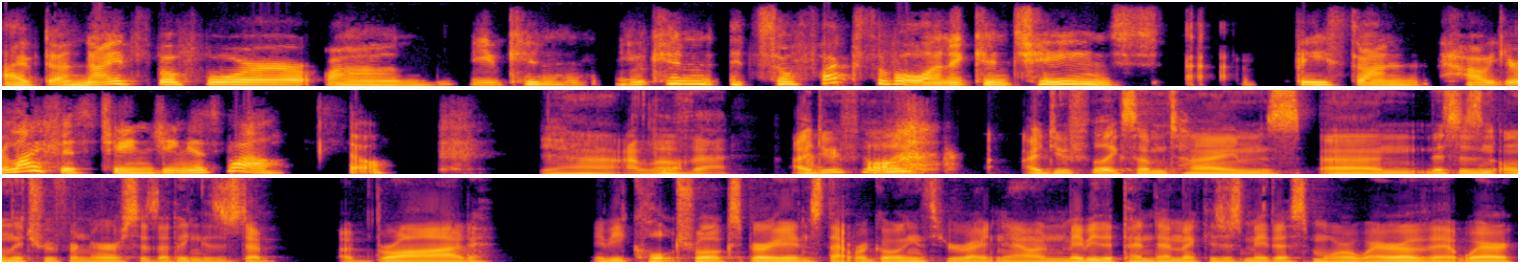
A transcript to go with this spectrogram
I've done nights before. Um, you can you can it's so flexible and it can change uh, based on how your life is changing as well. So yeah, I love that. I do feel like I do feel like sometimes um, this isn't only true for nurses. I think it's just a, a broad maybe cultural experience that we're going through right now, and maybe the pandemic has just made us more aware of it. Where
